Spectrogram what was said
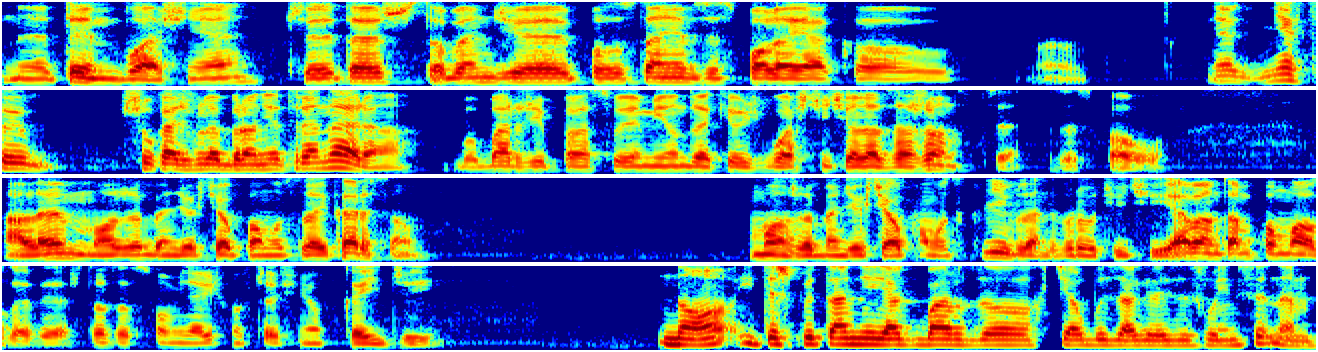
y, tym właśnie, czy też to będzie pozostanie w zespole jako. No, nie, nie chcę szukać w Lebronie trenera, bo bardziej pasuje mi on do jakiegoś właściciela, zarządcy zespołu, ale może będzie chciał pomóc Lakersom. Może będzie chciał pomóc Cleveland wrócić i ja wam tam pomogę, wiesz, to co wspominaliśmy wcześniej o KG. No i też pytanie, jak bardzo chciałby zagrać ze swoim synem.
